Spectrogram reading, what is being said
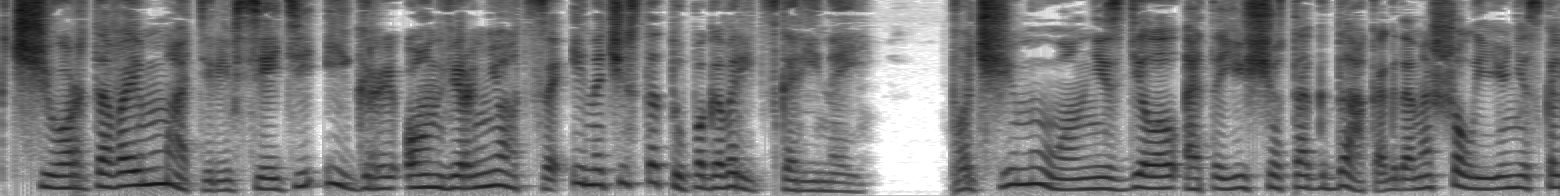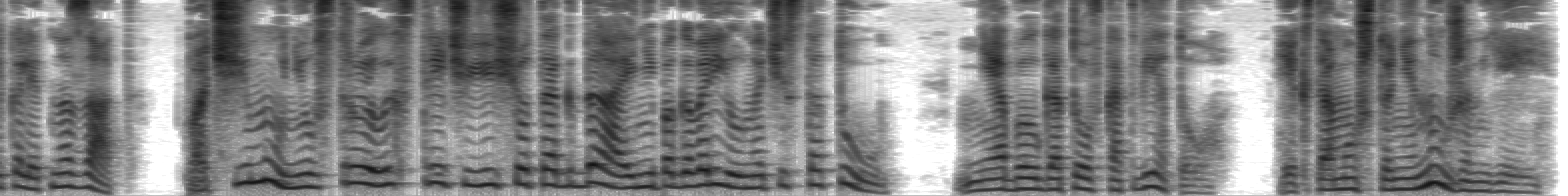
К чертовой матери все эти игры, он вернется и на чистоту поговорит с Кариной. Почему он не сделал это еще тогда, когда нашел ее несколько лет назад? Почему не устроил их встречу еще тогда и не поговорил на чистоту? Не был готов к ответу и к тому, что не нужен ей.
